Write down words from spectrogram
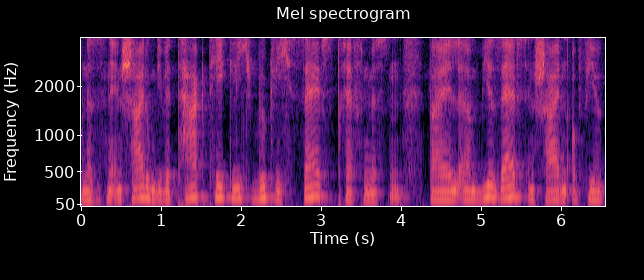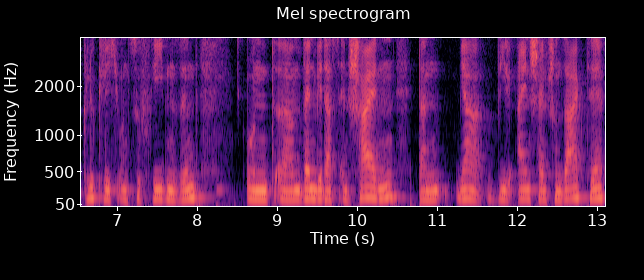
und das ist eine Entscheidung, die wir tagtäglich wirklich selbst treffen müssen, weil äh, wir selbst entscheiden, ob wir glücklich und zufrieden sind, und ähm, wenn wir das entscheiden, dann, ja, wie Einstein schon sagte,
